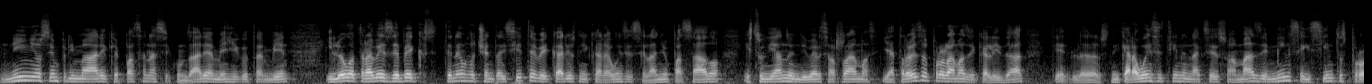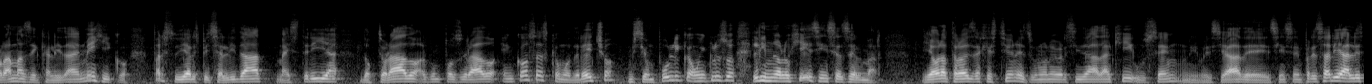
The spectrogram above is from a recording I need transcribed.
niños en primaria que pasan a secundaria en México también, y luego a través de becas, tenemos 87 becarios nicaragüenses el año pasado estudiando en diversas ramas, y a través de programas de calidad, los nicaragüenses tienen acceso a más de 1.600 programas de calidad en México para estudiar especialidad, maestría, doctorado, algún posgrado en cosas como derecho, misión pública o incluso limnología y ciencias del mar. Y ahora a través de gestiones de una universidad aquí, USEM, Universidad de Ciencias Empresariales,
